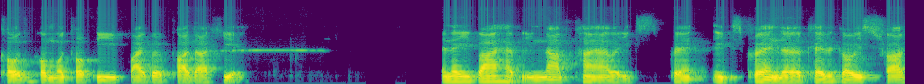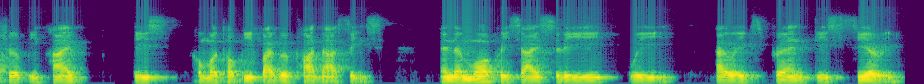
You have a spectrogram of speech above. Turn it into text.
call homotopy fiber product here. And if I have enough time, I will explain, explain the category structure behind this homotopy fiber product things. And then more precisely, we I will explain this theory.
